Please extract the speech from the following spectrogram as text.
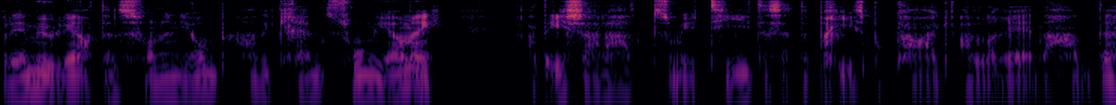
Og det er mulig at en sånn en jobb hadde krevd så mye av meg at jeg ikke hadde hatt så mye tid til å sette pris på hva jeg allerede hadde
